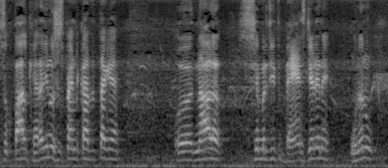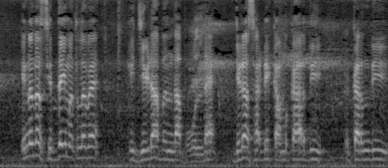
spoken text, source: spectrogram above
ਸੁਖਪਾਲ ਖਹਿਰਾ ਜੀ ਨੂੰ ਸਸਪੈਂਡ ਕਰ ਦਿੱਤਾ ਗਿਆ। ਨਾਲ ਸਿਮਰਜੀਤ ਬੈਂਸ ਜਿਹੜੇ ਨੇ, ਉਹਨਾਂ ਨੂੰ ਇਹਨਾਂ ਦਾ ਸਿੱਧਾ ਹੀ ਮਤਲਬ ਹੈ ਕਿ ਜਿਹੜਾ ਬੰਦਾ ਬੋਲਦਾ ਜਿਹੜਾ ਸਾਡੇ ਕੰਮਕਾਰ ਦੀ ਕਰਨ ਦੀ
